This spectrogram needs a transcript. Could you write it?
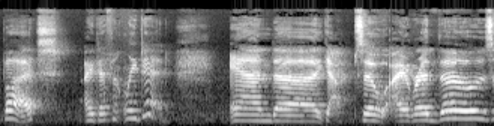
but I definitely did. And uh, yeah, so I read those.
